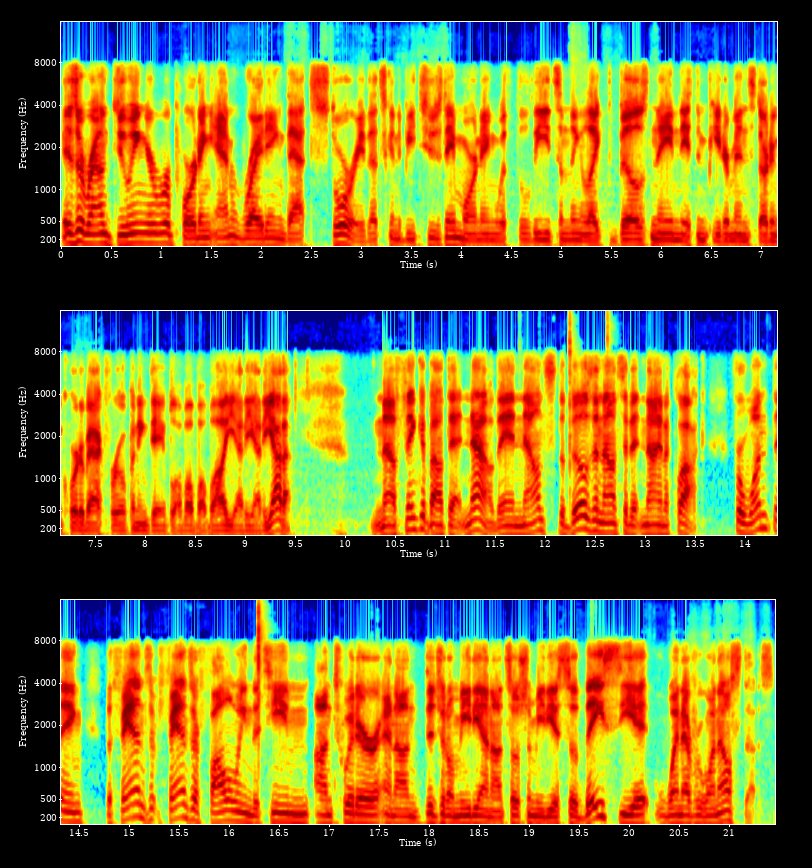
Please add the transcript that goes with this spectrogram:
is around doing your reporting and writing that story. That's going to be Tuesday morning with the lead, something like the Bills name Nathan Peterman starting quarterback for opening day, blah blah blah blah, yada yada yada. Now think about that. Now they announced the Bills announced it at nine o'clock. For one thing, the fans fans are following the team on Twitter and on digital media and on social media, so they see it when everyone else does.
